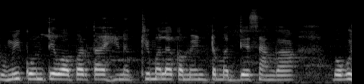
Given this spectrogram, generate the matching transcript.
तुम्ही कोणते वापरता हे नक्की मला कमेंटमध्ये सांगा. बघू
